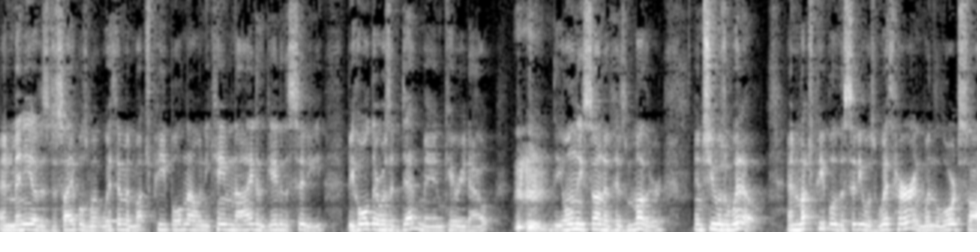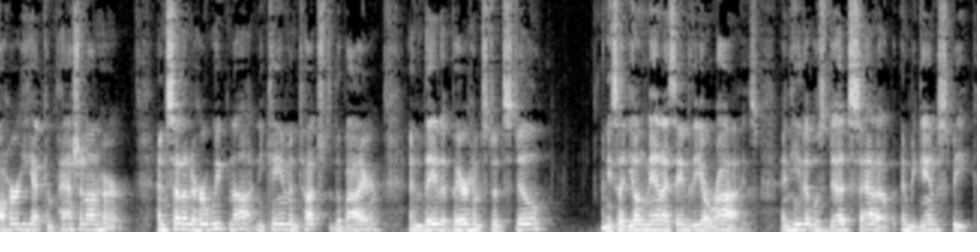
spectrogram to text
and many of his disciples went with him, and much people. Now, when he came nigh to the gate of the city, behold, there was a dead man carried out, the only son of his mother, and she was a widow. And much people of the city was with her, and when the Lord saw her, he had compassion on her, and said unto her, Weep not. And he came and touched the bier, and they that bare him stood still. And he said, Young man, I say unto thee, arise. And he that was dead sat up and began to speak.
